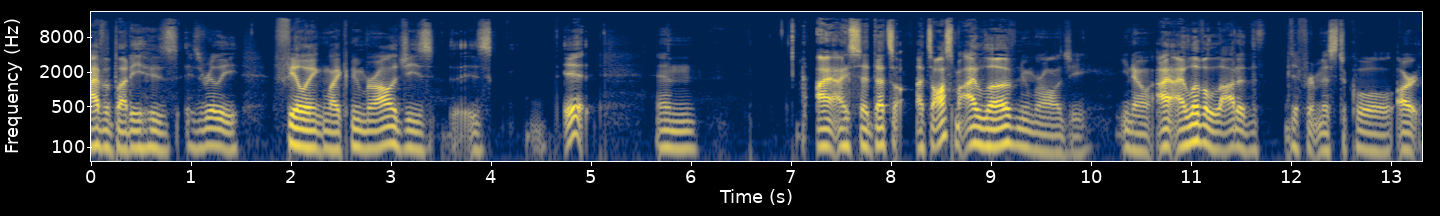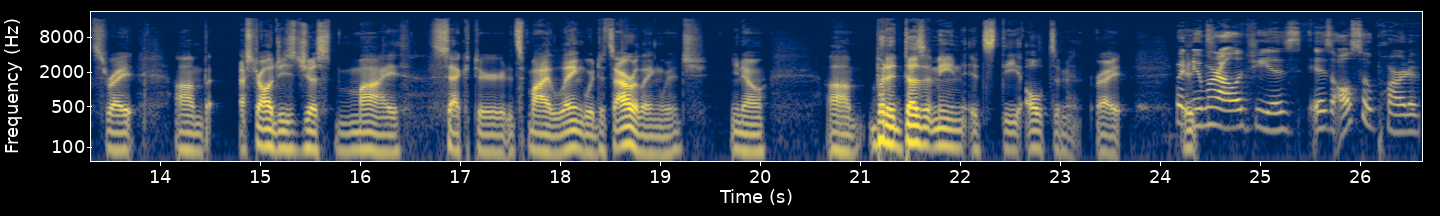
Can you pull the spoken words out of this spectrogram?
I have a buddy who's who's really feeling like numerology is, is it, and I I said that's that's awesome. I love numerology. You know, I I love a lot of the different mystical arts, right? Um, but astrology is just my sector. It's my language. It's our language, you know. Um, but it doesn't mean it's the ultimate, right? But it's, numerology is is also part of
